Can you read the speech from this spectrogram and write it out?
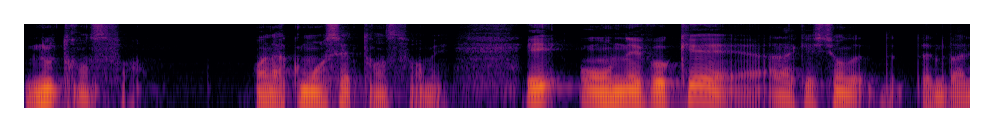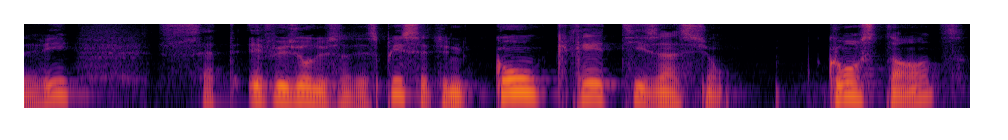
nous transforme. On a commencé à être transformé. Et on évoquait à la question d'Anne-Valérie, cette effusion du Saint-Esprit, c'est une concrétisation constante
